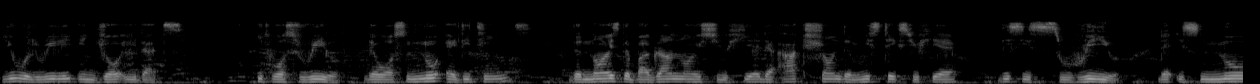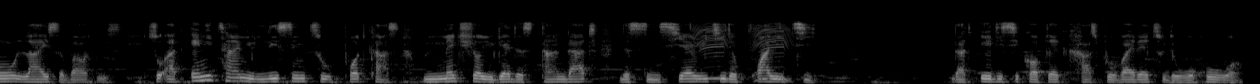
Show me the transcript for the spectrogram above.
You will really enjoy it. That it was real. There was no editing. The noise, the background noise you hear, the action, the mistakes you hear, this is real. There is no lies about this. So at any time you listen to podcast, make sure you get the standard, the sincerity, the quality that ADC Coptech has provided to the whole world.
